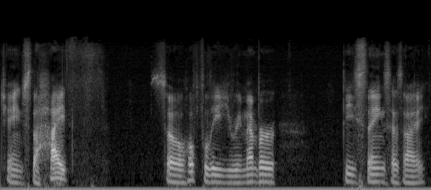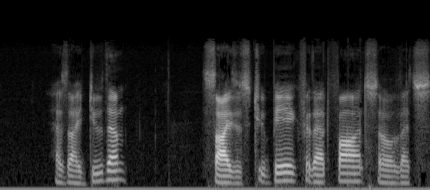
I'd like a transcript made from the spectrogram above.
Change the height. So hopefully you remember these things as I as I do them. Size is too big for that font, so let's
